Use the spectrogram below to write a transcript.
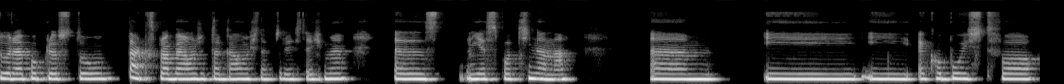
które po prostu tak sprawiają, że ta gałąź, na której jesteśmy, jest podcinana i, i ekobójstwo.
